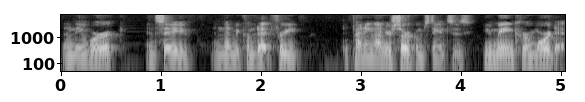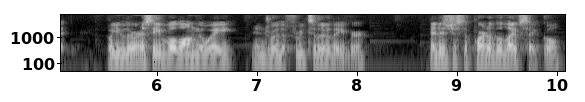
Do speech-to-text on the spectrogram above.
Then they work and save and then become debt free. Depending on your circumstances, you may incur more debt. but you learn to save along the way and enjoy the fruits of their labor. That is just a part of the life cycle.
